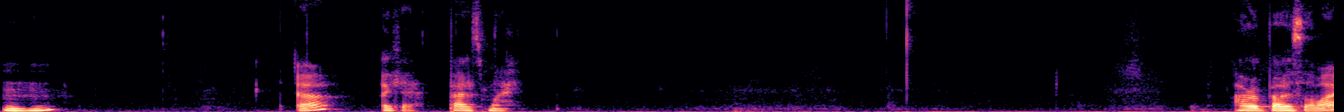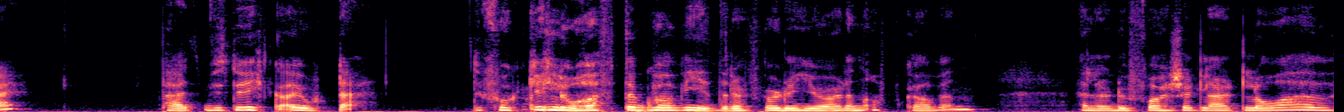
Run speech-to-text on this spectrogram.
Mm -hmm. Ja? OK, paus meg. Har du pausa meg? Paus. Hvis du ikke har gjort det Du får ikke lov til å gå videre før du gjør den oppgaven. Eller du får så klart lov.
